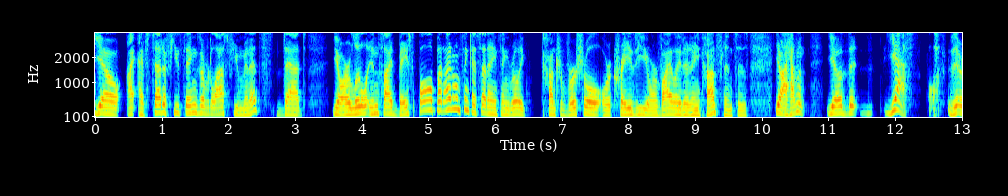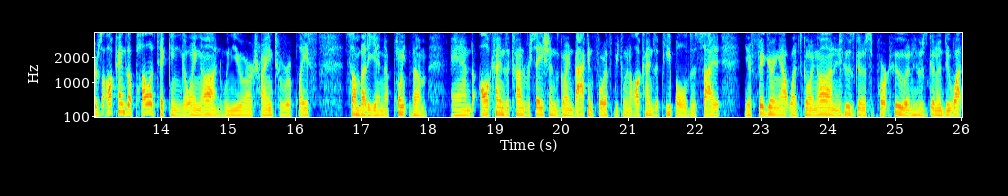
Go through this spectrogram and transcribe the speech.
you know, I, have said a few things over the last few minutes that, you know, are a little inside baseball, but I don't think I said anything really controversial or crazy or violated any confidences. You know, I haven't, you know, the, yes, there's all kinds of politicking going on when you are trying to replace somebody and appoint them and all kinds of conversations going back and forth between all kinds of people decide you know figuring out what's going on and who's going to support who and who's going to do what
